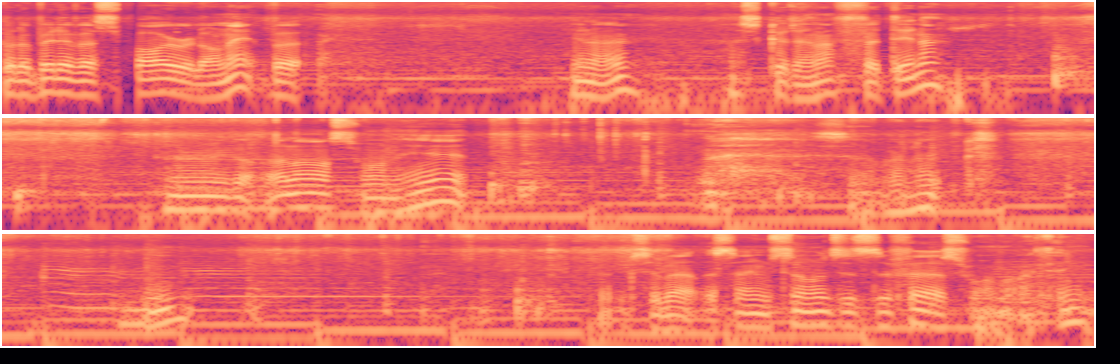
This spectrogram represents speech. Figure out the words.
Got a bit of a spiral on it, but you know, that's good enough for dinner. And we got the last one here. Let's have a look. Hmm. Looks about the same size as the first one, I think.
